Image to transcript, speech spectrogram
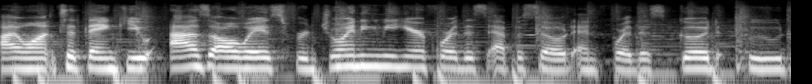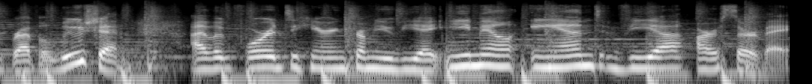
I want to thank you, as always, for joining me here for this episode and for this good food revolution. I look forward to hearing from you via email and via our survey.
